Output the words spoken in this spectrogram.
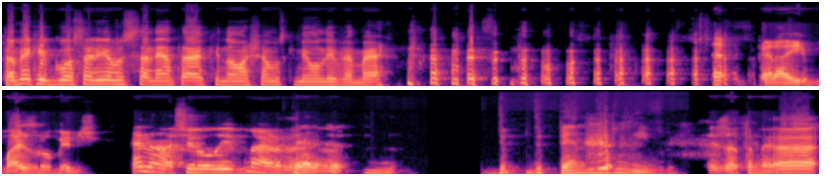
Também que gostaríamos de salientar que não achamos que nenhum livro é merda. Mas então- Espera aí, mais ou menos. É, não, achei o livro merda. Espera, de- depende do livro. Exatamente. Ah,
